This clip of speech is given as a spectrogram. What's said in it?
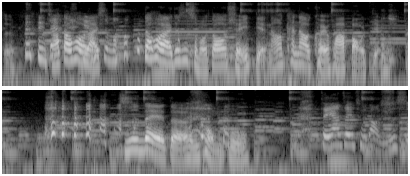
的。然在后到后来什么？到后来就是什么都学一点，然后看到《葵花宝典 》之类的，很恐怖。怎样？这一出到底是什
